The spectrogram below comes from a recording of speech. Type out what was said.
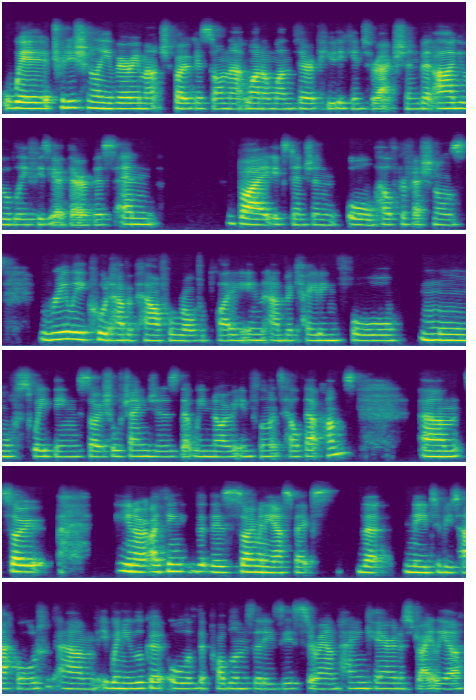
we're traditionally very much focused on that one-on-one therapeutic interaction but arguably physiotherapists and by extension all health professionals really could have a powerful role to play in advocating for more sweeping social changes that we know influence health outcomes. Um, so you know i think that there's so many aspects that need to be tackled. Um, when you look at all of the problems that exist around pain care in Australia,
